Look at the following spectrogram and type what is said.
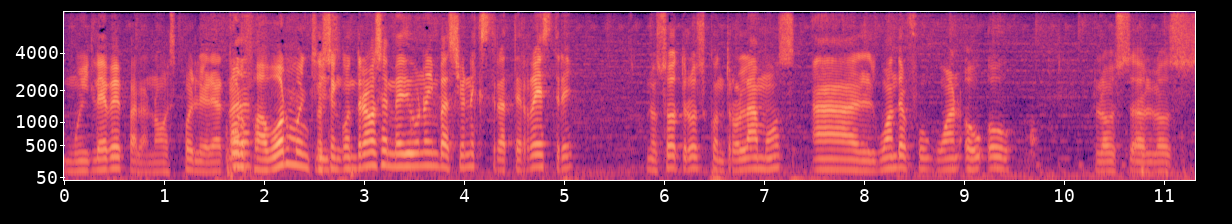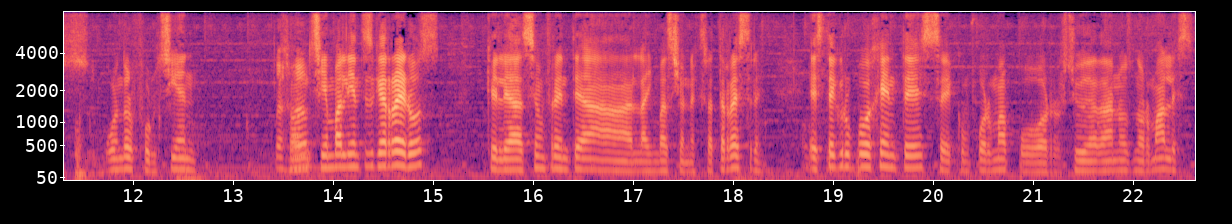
muy leve para no spoilerear Por nada. favor, Monchis. Nos encontramos en medio de una invasión extraterrestre. Nosotros controlamos al Wonderful 100, los, a los Wonderful 100. Ajá. Son 100 valientes guerreros que le hacen frente a la invasión extraterrestre. Este grupo de gente se conforma por ciudadanos normales,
